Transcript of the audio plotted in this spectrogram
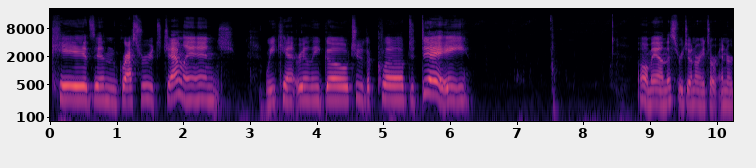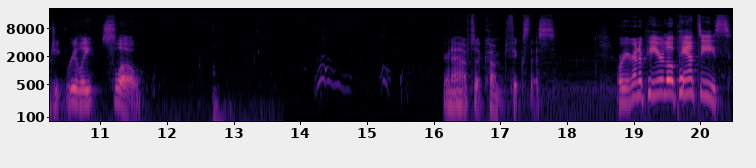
kids in grassroots challenge. We can't really go to the club today. Oh man, this regenerates our energy really slow. You're gonna have to come fix this. Or you're gonna pee your little panties.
